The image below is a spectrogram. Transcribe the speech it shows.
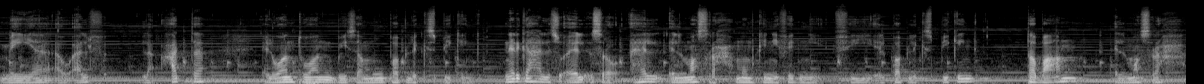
مية أو ألف لأ حتى ال1 to 1 بيسموه public speaking نرجع لسؤال إسراء. هل المسرح ممكن يفيدني في ال public speaking طبعا المسرح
